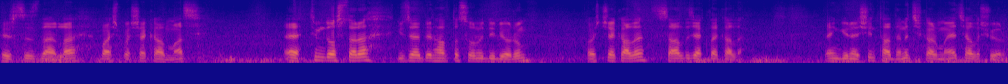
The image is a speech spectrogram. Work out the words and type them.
hırsızlarla baş başa kalmaz. Evet, tüm dostlara güzel bir hafta sonu diliyorum. Hoşça kalın, sağlıcakla kalın. Ben güneşin tadını çıkarmaya çalışıyorum.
